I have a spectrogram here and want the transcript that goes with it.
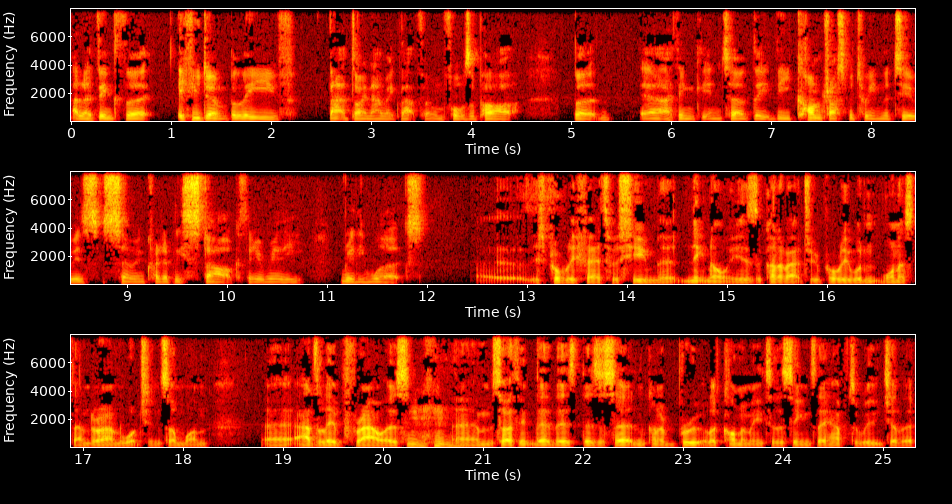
And I think that if you don't believe that dynamic, that film falls apart. But uh, I think in terms the the contrast between the two is so incredibly stark that it really really works. it's probably fair to assume that Nick Nolte is the kind of actor who probably wouldn't want to stand around watching someone uh, ad lib for hours. um, so I think that there's there's a certain kind of brutal economy to the scenes they have to with each other,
